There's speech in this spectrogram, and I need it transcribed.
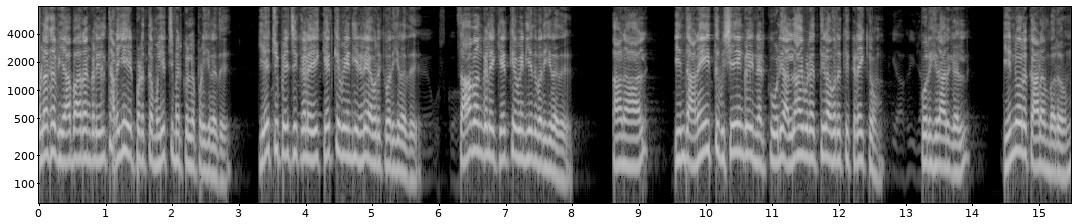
உலக வியாபாரங்களில் தடையை ஏற்படுத்த முயற்சி மேற்கொள்ளப்படுகிறது. ஏச்சு பேச்சுக்களை கேட்க வேண்டிய நிலை அவருக்கு வருகிறது. சாபங்களை கேட்க வேண்டியது வருகிறது. ஆனால் இந்த அனைத்து விஷயங்களின் நற்கூலி அல்லாஹ்விடத்தில் அவருக்கு கிடைக்கும் கூறுகிறார்கள். இன்னொரு காலம் வரும்.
